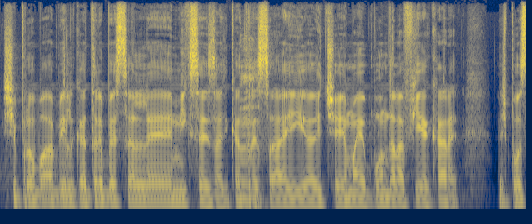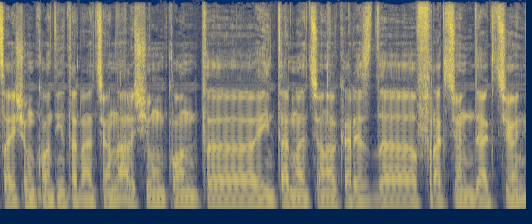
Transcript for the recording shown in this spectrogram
Și probabil că trebuie să le mixezi, adică trebuie să ai uh, ce e mai bun de la fiecare. Deci poți să ai și un cont internațional și un cont uh, internațional care îți dă fracțiuni de acțiuni.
